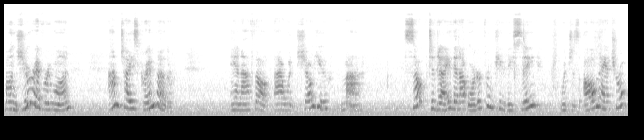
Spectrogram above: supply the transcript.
Bonjour, everyone. I'm Tay's grandmother, and I thought I would show you my soap today that I ordered from QVC, which is all natural,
